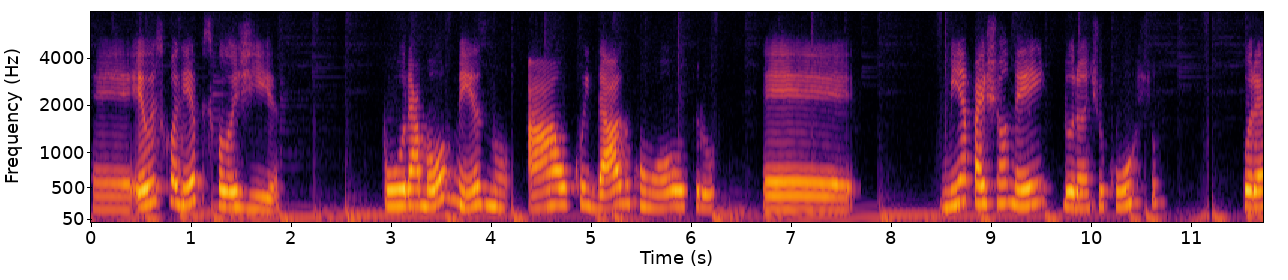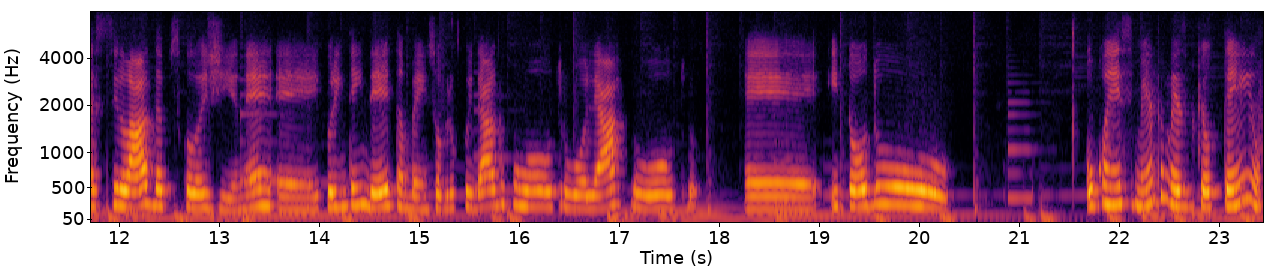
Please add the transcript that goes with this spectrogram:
É, eu escolhi a psicologia por amor mesmo ao cuidado com o outro. É, me apaixonei durante o curso por esse lado da psicologia, né? É, e por entender também sobre o cuidado com o outro, o olhar para o outro é, e todo o conhecimento mesmo que eu tenho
